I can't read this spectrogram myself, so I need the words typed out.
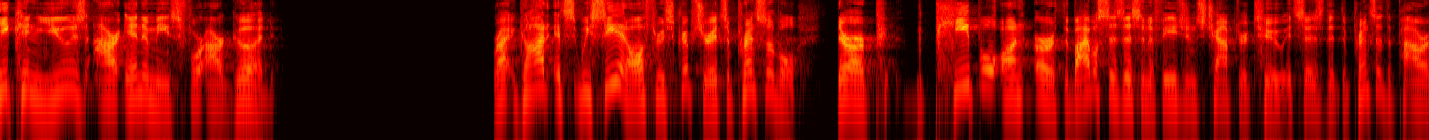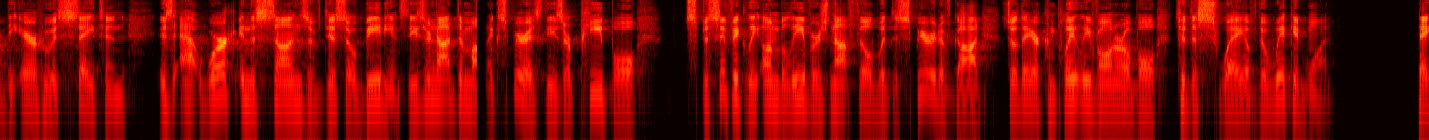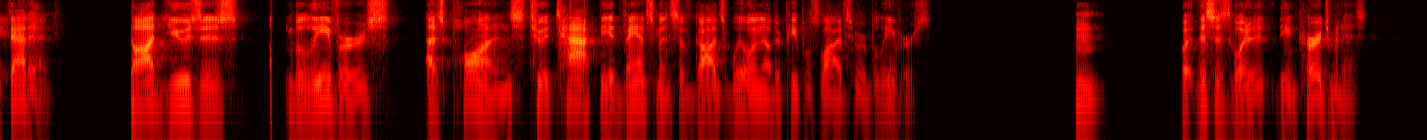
He can use our enemies for our good. Right? God, it's, we see it all through Scripture. It's a principle. There are p- people on earth. The Bible says this in Ephesians chapter 2. It says that the prince of the power of the air, who is Satan, is at work in the sons of disobedience. These are not demonic spirits, these are people specifically unbelievers not filled with the Spirit of God, so they are completely vulnerable to the sway of the wicked one. Take that in. God uses unbelievers as pawns to attack the advancements of God's will in other people's lives who are believers. Hmm. But this is what it, the encouragement is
